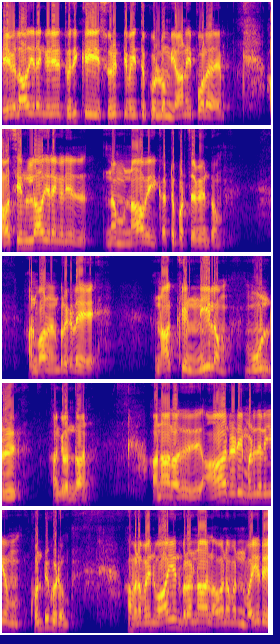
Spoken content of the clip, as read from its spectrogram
தேவையில்லாத இடங்களில் துதிக்கையை சுருட்டி வைத்துக் கொள்ளும் யானை போல அவசியமில்லாத இடங்களில் நம் நாவை கட்டுப்படுத்த வேண்டும். அன்பான நண்பர்களே நாக்கின் நீளம் மூன்று அங்கலம்தான் ஆனால் அது ஆறடி மனிதனையும் கொன்றுவிடும். அவனவன் வாயின் பலனால் அவனவன் வயிறு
